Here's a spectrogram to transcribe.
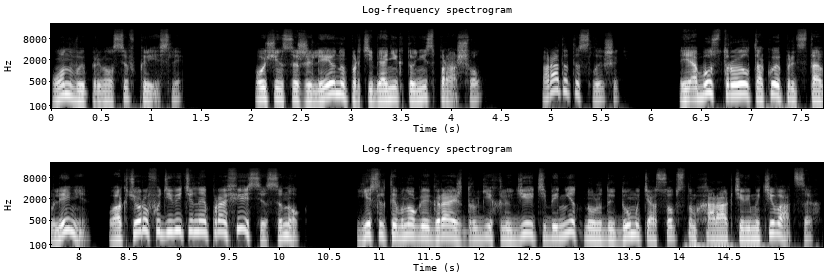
Он выпрямился в кресле. «Очень сожалею, но про тебя никто не спрашивал. Рад это слышать. Я бы устроил такое представление. У актеров удивительная профессия, сынок. Если ты много играешь других людей, тебе нет нужды думать о собственном характере и мотивациях.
